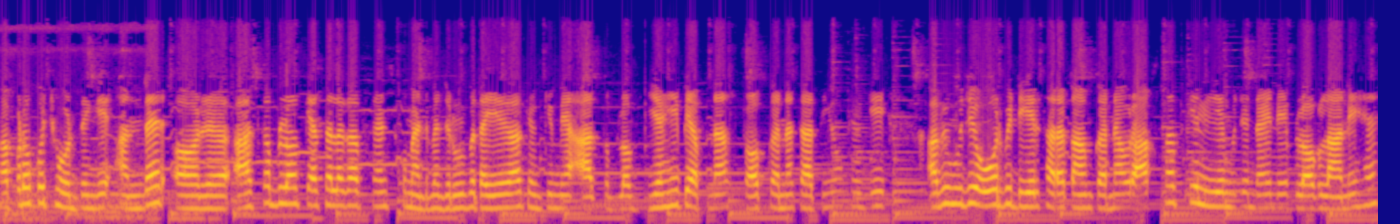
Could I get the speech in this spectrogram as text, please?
पापड़ों को छोड़ देंगे अंदर। और आज का ब्लॉग कैसा लगा फ्रेंड्स, कमेंट में ज़रूर बताइएगा, क्योंकि मैं आज का ब्लॉग यहीं पे अपना स्टॉप करना चाहती हूँ, क्योंकि अभी मुझे और भी ढेर सारा काम करना है और आप सबके लिए मुझे नए नए ब्लॉग लाने हैं।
